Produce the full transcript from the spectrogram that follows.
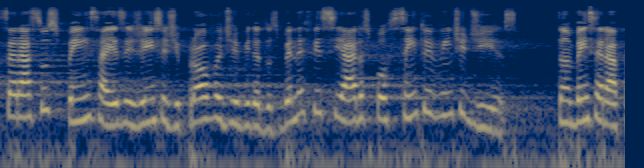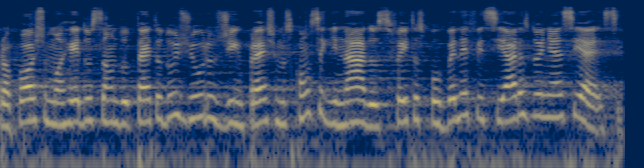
será suspensa a exigência de prova de vida dos beneficiários por 120 dias. Também será proposta uma redução do teto dos juros de empréstimos consignados feitos por beneficiários do INSS.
